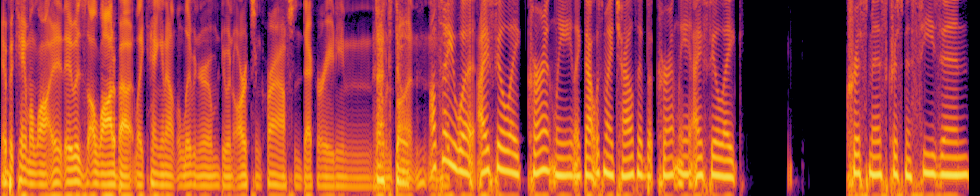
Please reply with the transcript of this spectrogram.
It became a lot. It, it was a lot about like hanging out in the living room, doing arts and crafts and decorating. And That's having dope. fun. I'll tell you what, I feel like currently, like that was my childhood, but currently I feel like Christmas, Christmas season,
